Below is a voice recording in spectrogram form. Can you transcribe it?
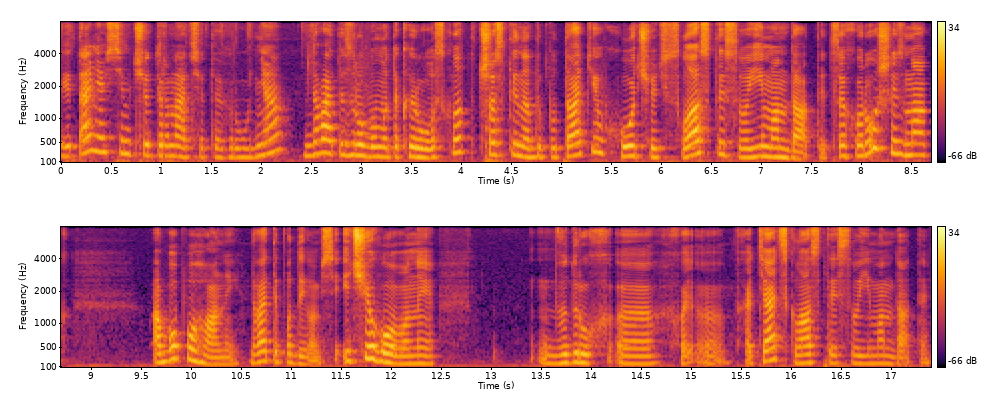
вітання всім 14 грудня. Давайте зробимо такий розклад. Частина депутатів хочуть скласти свої мандати. Це хороший знак або поганий. Давайте подивимося. І чого вони вдруг е, е, скласти свої мандати.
